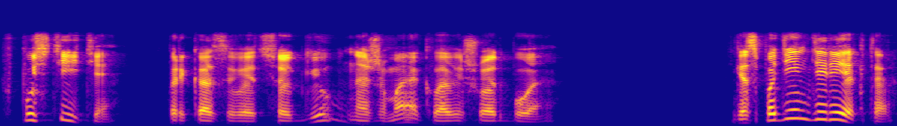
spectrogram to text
«Впустите», – приказывает Сокгю, нажимая клавишу отбоя. «Господин директор!»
